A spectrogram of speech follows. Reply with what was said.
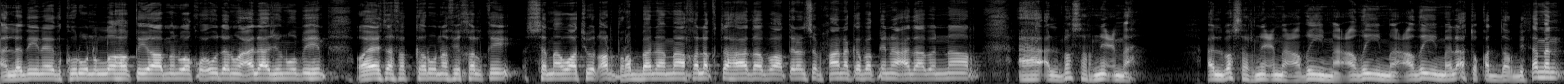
الذين يذكرون الله قياما وقعودا وعلى جنوبهم ويتفكرون في خلق السماوات والأرض. ربنا ما خلقت هذا باطلا سبحانك فقنا عذاب النار. آه البصر نعمة البصر نعمة عظيمة عظيمة عظيمة لا تقدر بثمن.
